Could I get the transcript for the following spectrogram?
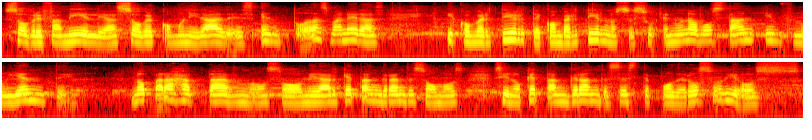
sobre familias, sobre comunidades, en todas maneras y convertirte, convertirnos en una voz tan influyente, no para jactarnos o mirar qué tan grandes somos, sino qué tan grande es este poderoso Dios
